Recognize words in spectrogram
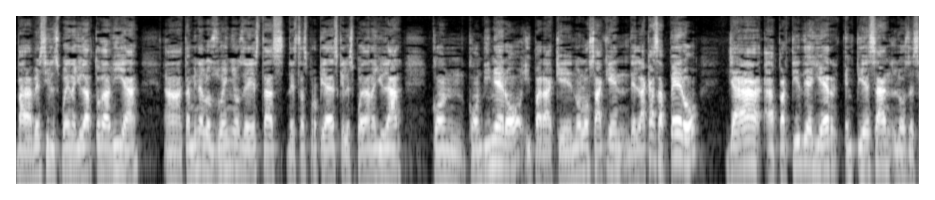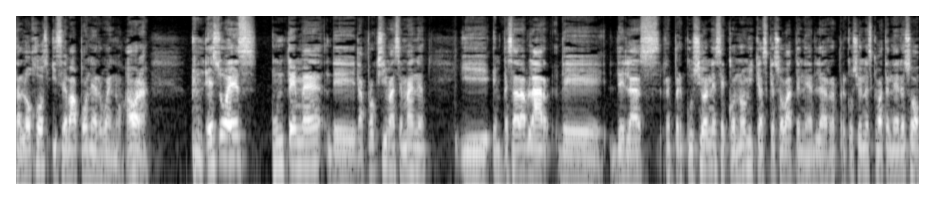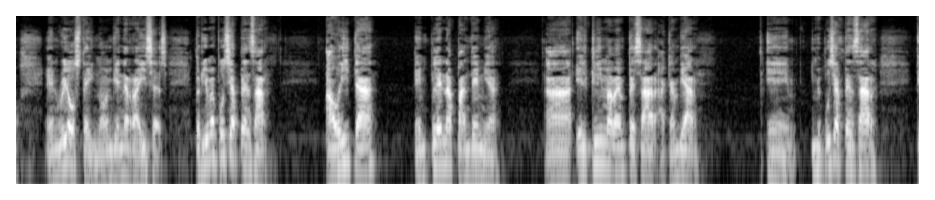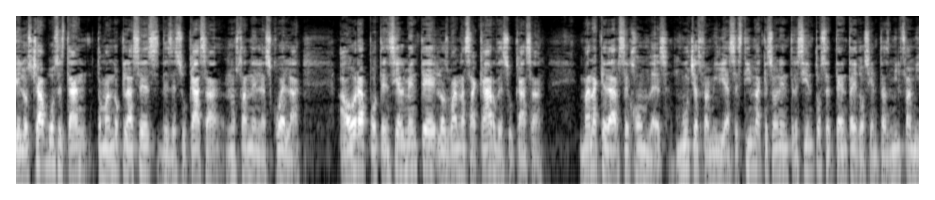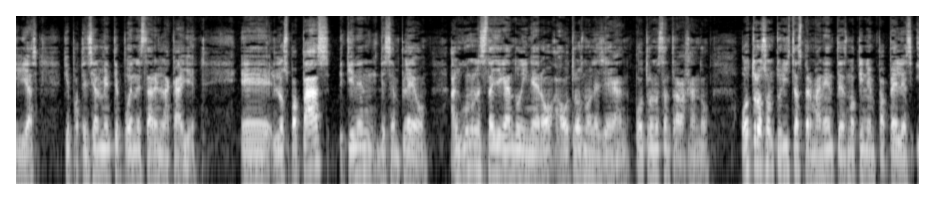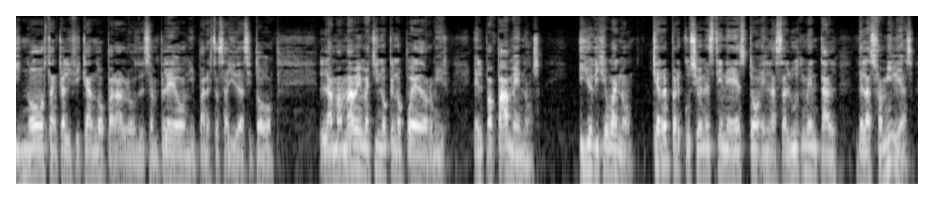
para ver si les pueden ayudar todavía. Uh, también a los dueños de estas, de estas propiedades que les puedan ayudar con, con dinero y para que no lo saquen de la casa. Pero ya a partir de ayer empiezan los desalojos y se va a poner bueno. Ahora, eso es un tema de la próxima semana y empezar a hablar de, de, las repercusiones económicas que eso va a tener, las repercusiones que va a tener eso en real estate, ¿no? En bienes raíces. Pero yo me puse a pensar, ahorita, en plena pandemia, uh, el clima va a empezar a cambiar. Eh, y me puse a pensar que los chavos están tomando clases desde su casa, no están en la escuela ahora potencialmente los van a sacar de su casa. Van a quedarse homeless. Muchas familias. Se estima que son entre 170 y 200 mil familias que potencialmente pueden estar en la calle. Eh, los papás tienen desempleo. A algunos les está llegando dinero, a otros no les llegan, otros no están trabajando. Otros son turistas permanentes, no tienen papeles y no están calificando para los desempleo ni para estas ayudas y todo. La mamá me imagino que no puede dormir el papá menos. Y yo dije, bueno, ¿qué repercusiones tiene esto en la salud mental de las familias?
